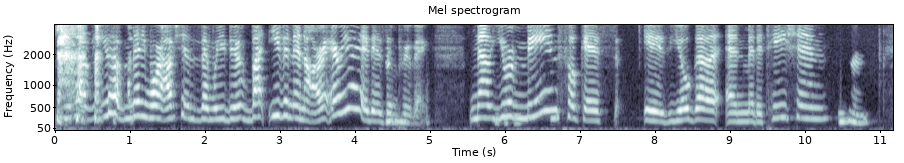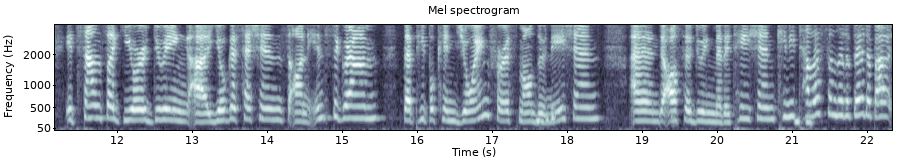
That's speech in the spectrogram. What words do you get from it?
You have you have many more options than we do but even in our area it is mm-hmm. Now your mm-hmm. main focus is yoga and meditation mm-hmm. it sounds like you're doing uh, yoga sessions on instagram that people can join for a small mm-hmm. donation and also doing meditation can you tell us a little bit about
